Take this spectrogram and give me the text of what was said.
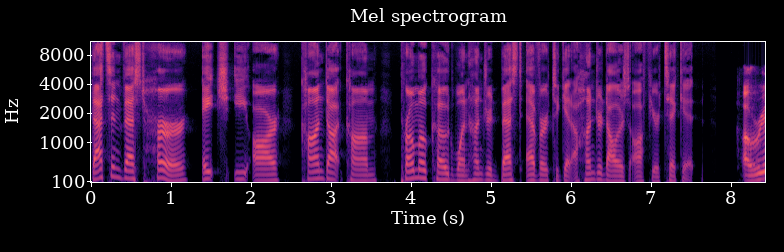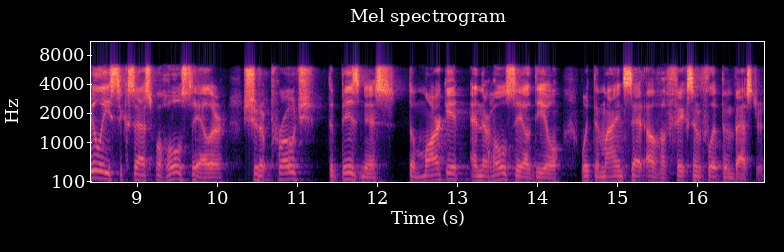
That's investher, H E R, con.com promo code 100 best ever to get $100 off your ticket. A really successful wholesaler should approach the business, the market, and their wholesale deal with the mindset of a fix and flip investor.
